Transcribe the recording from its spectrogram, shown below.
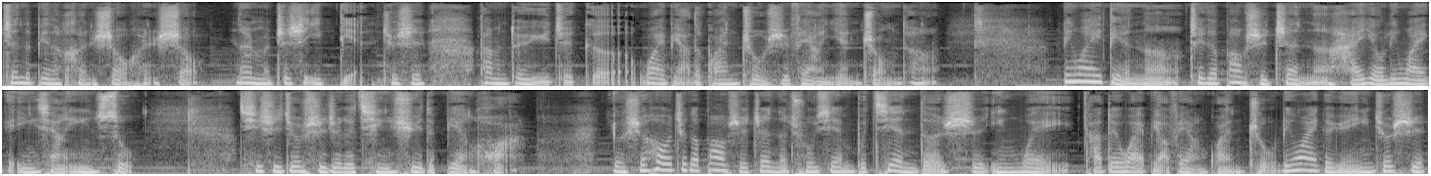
真的变得很瘦很瘦。那么这是一点，就是他们对于这个外表的关注是非常严重的哈。另外一点呢，这个暴食症呢，还有另外一个影响因素，其实就是这个情绪的变化。有时候，这个暴食症的出现不见得是因为他对外表非常关注。另外一个原因就是，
